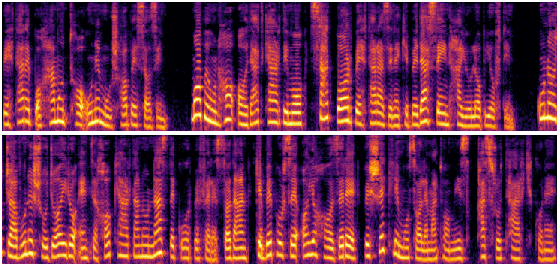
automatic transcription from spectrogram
بهتره با همون تاون موشها بسازیم. ما به اونها عادت کردیم و صد بار بهتر از اینه که به دست این حیولا بیفتیم. اونا جوون شجاعی رو انتخاب کردن و نزد گربه فرستادن که بپرسه آیا حاضره به شکلی مسالمت آمیز قصر رو ترک کنه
